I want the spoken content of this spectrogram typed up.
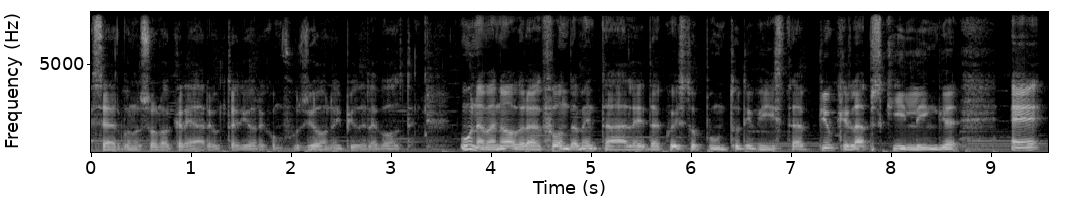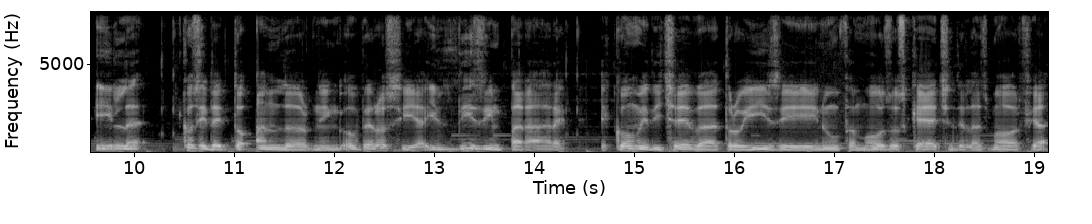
servono solo a creare ulteriore confusione il più delle volte. Una manovra fondamentale da questo punto di vista, più che l'upskilling, è il cosiddetto unlearning, ovvero sia il disimparare. E come diceva Troisi in un famoso sketch della smorfia,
